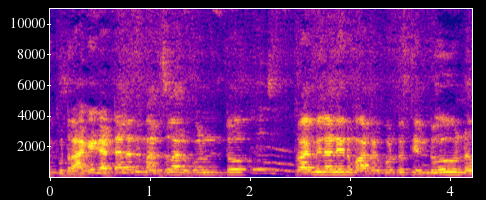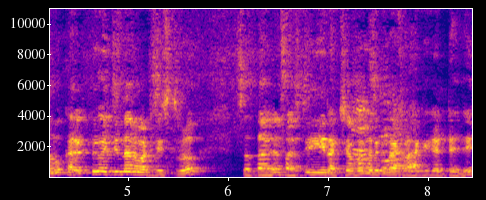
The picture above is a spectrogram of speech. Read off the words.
ఇప్పుడు రాఖీ కట్టాలని మనసులో అనుకుంటూ ప్రమీల నేను మాట్లాడుకుంటూ తింటూ ఉన్నాము. కరెక్ట్గా వచ్చింది అనమాట సిస్టర్. సో తనే ఫస్ట్ ఈ రక్షాబంధన్కి నాకు రాఖీ కట్టేది.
